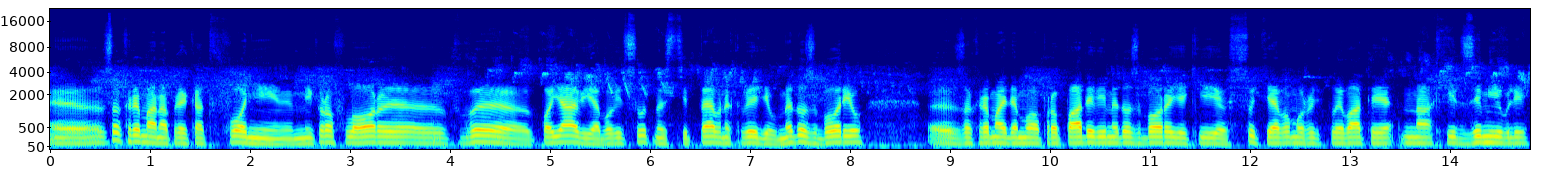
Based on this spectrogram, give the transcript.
Е, Зокрема, наприклад, в фоні мікрофлори, в появі або відсутності певних видів медозборів. Е, Зокрема, йде мова про падові медозбори, які суттєво можуть впливати на хід зимівлі.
